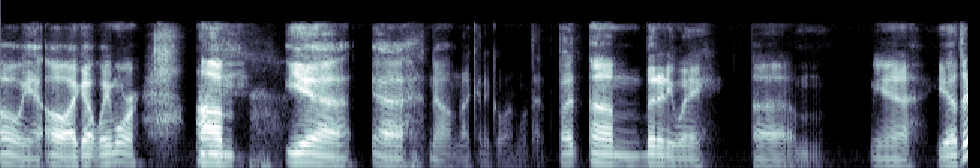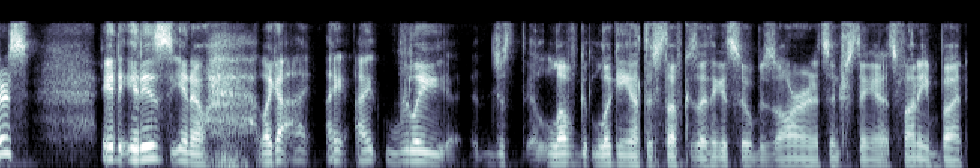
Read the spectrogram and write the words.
Oh yeah. Oh I got way more. Um yeah uh no I'm not gonna go on with that. But um but anyway um yeah yeah there's it, it is you know like I, I i really just love looking at this stuff because i think it's so bizarre and it's interesting and it's funny but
